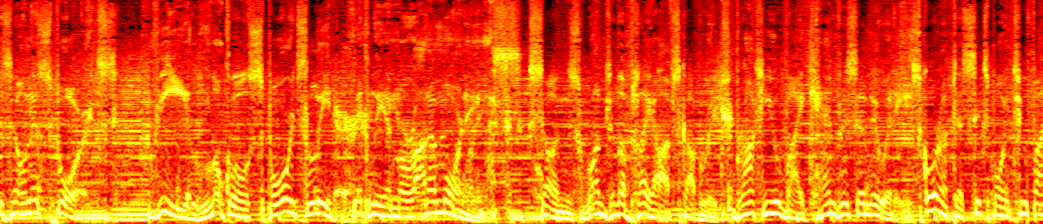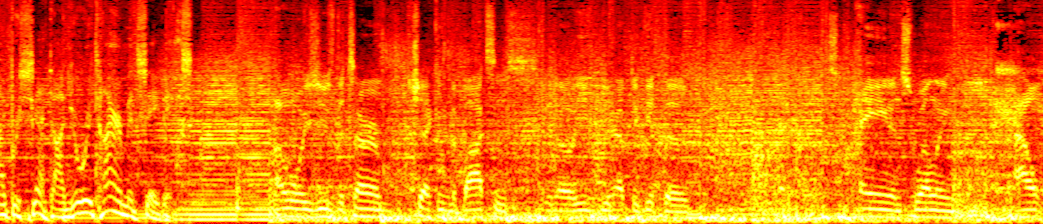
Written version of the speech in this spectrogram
Arizona Sports, the local sports leader. Bickley and Marotta Mornings. Suns run to the playoffs coverage. Brought to you by Canvas Annuity. Score up to 6.25% on your retirement savings. I always use the term checking the boxes. You know, you, you have to get the pain and swelling out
